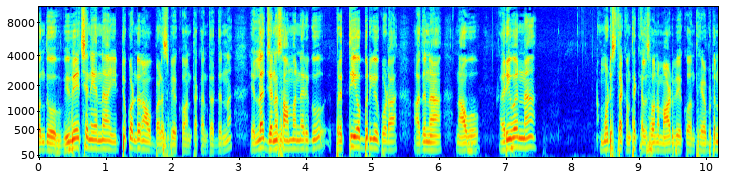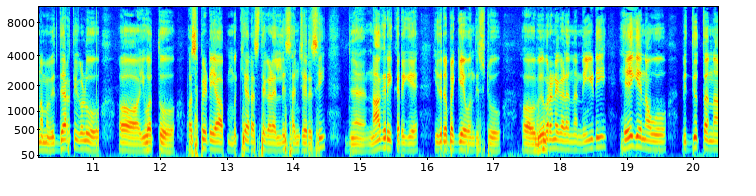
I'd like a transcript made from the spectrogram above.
ಒಂದು ವಿವೇಚನೆಯನ್ನು ಇಟ್ಟುಕೊಂಡು ನಾವು ಬಳಸಬೇಕು ಅಂತಕ್ಕಂಥದ್ದನ್ನು ಎಲ್ಲ ಜನಸಾಮಾನ್ಯರಿಗೂ, ಪ್ರತಿಯೊಬ್ಬರಿಗೂ ಕೂಡ ಅದನ್ನು ನಾವು ಅರಿವನ್ನು ಮೂಡಿಸ್ತಕ್ಕಂಥ ಕೆಲಸವನ್ನು ಮಾಡಬೇಕು ಅಂತ ಹೇಳ್ಬಿಟ್ಟು ನಮ್ಮ ವಿದ್ಯಾರ್ಥಿಗಳು ಇವತ್ತು ಹೊಸಪೇಟೆಯ ಮುಖ್ಯ ರಸ್ತೆಗಳಲ್ಲಿ ಸಂಚರಿಸಿ ನಾಗರಿಕರಿಗೆ ಇದರ ಬಗ್ಗೆ ಒಂದಿಷ್ಟು ವಿವರಣೆಗಳನ್ನು ನೀಡಿ, ಹೇಗೆ ನಾವು ವಿದ್ಯುತ್ತನ್ನು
